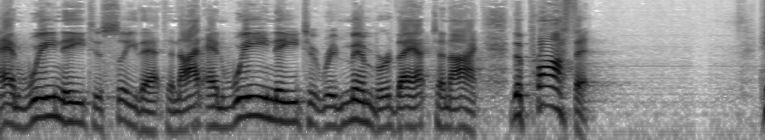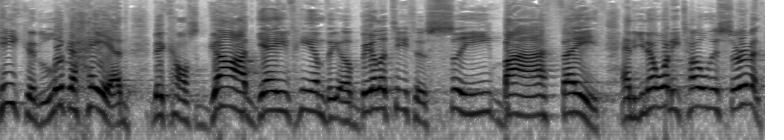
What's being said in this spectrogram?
And we need to see that tonight, and we need to remember that tonight. The prophet he could look ahead because God gave him the ability to see by faith. And you know what he told this servant?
